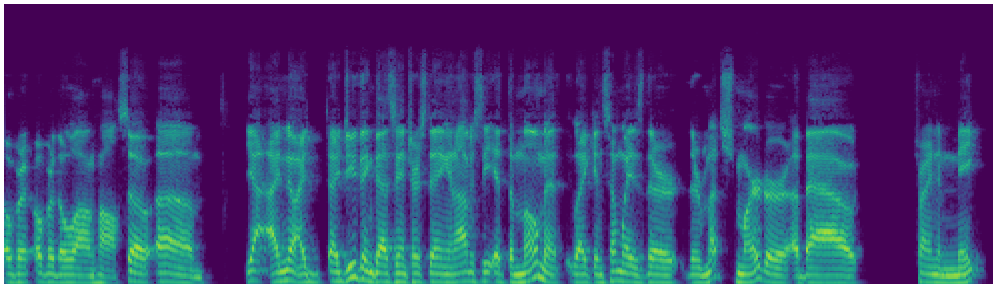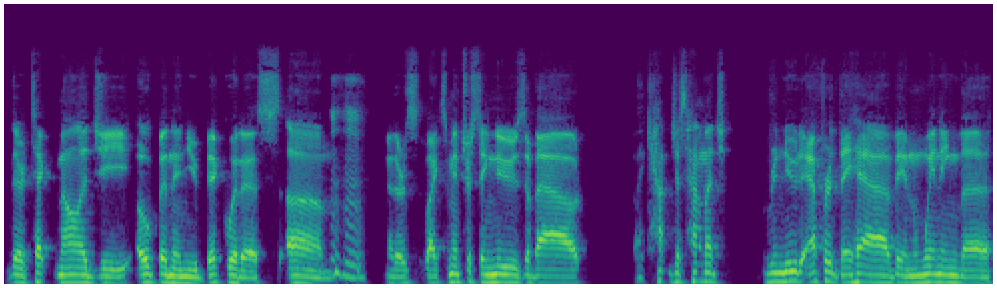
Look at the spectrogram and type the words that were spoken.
over over the long haul so um yeah i know I, I do think that's interesting and obviously at the moment like in some ways they're they're much smarter about trying to make their technology open and ubiquitous um mm-hmm. you know, there's like some interesting news about like how, just how much renewed effort they have in winning the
